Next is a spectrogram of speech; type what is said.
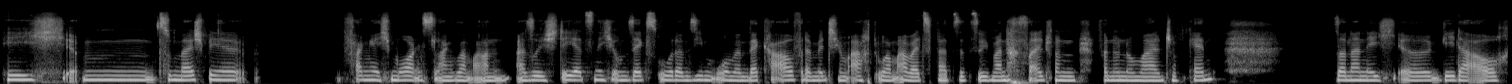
Ich ähm, zum Beispiel fange ich morgens langsam an. Also ich stehe jetzt nicht um 6 Uhr oder um 7 Uhr mit dem Wecker auf, damit ich um 8 Uhr am Arbeitsplatz sitze, wie man das halt von, von einem normalen Job kennt, sondern ich äh, gehe da auch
